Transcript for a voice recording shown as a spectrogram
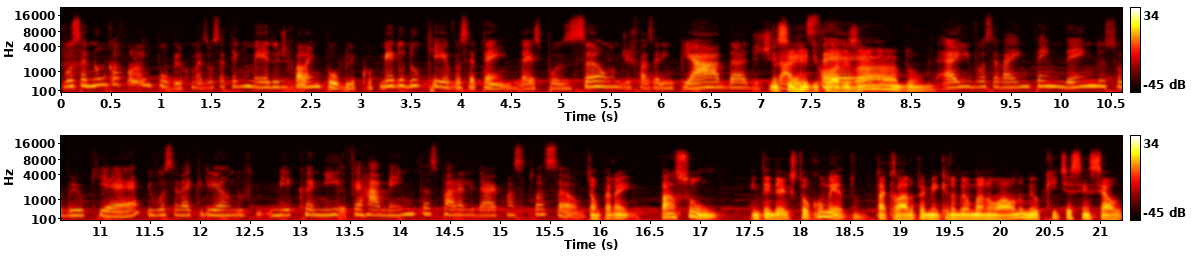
Você nunca falou em público, mas você tem medo de falar em público. Medo do que você tem? Da exposição, de fazerem piada, de De tirar ser ridicularizado. Aí você vai entendendo sobre o que é e você vai criando mecani ferramentas para lidar com a situação. Então, peraí. Passo 1. Um, entender que estou com medo. Tá claro pra mim aqui no meu manual, no meu kit essencial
